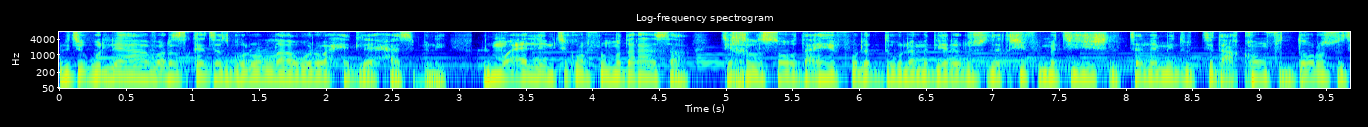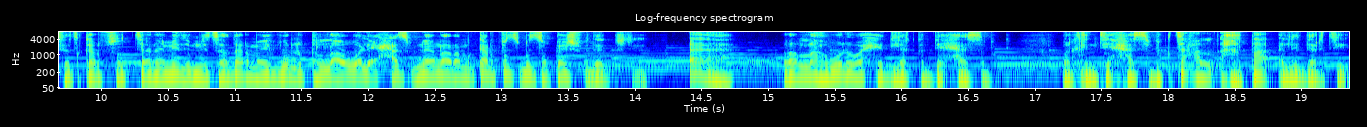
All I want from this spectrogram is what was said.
ملي تقول لها رزقي تقول والله هو الوحيد اللي يحاسبني. المعلم تيكون في المدرسة تيخلصوا ضعيف ولا الدولة ما دايرالوش داكشي فما تيجيش للتلاميذ وتدعقهم في الدروس وتتكرفسوا التلاميذ. ملي تهضر ما يقول لك الله هو اللي يحاسبني أنا راه مكرفس ما سوقيش في داكشي. آه راه الله هو الوحيد اللي قد يحاسبك. ولكن تيحاسبك حتى على الأخطاء اللي درتي.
